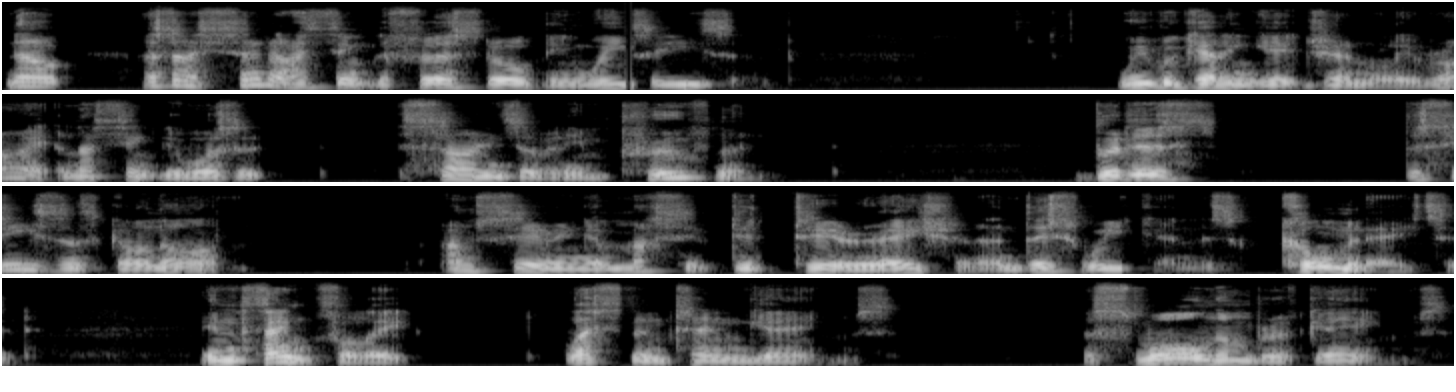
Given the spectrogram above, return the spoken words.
Now, as I said, I think the first opening week season, we were getting it generally right. And I think there was a, signs of an improvement. But as the season's gone on, I'm seeing a massive deterioration. And this weekend has culminated in, thankfully, less than 10 games, a small number of games,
